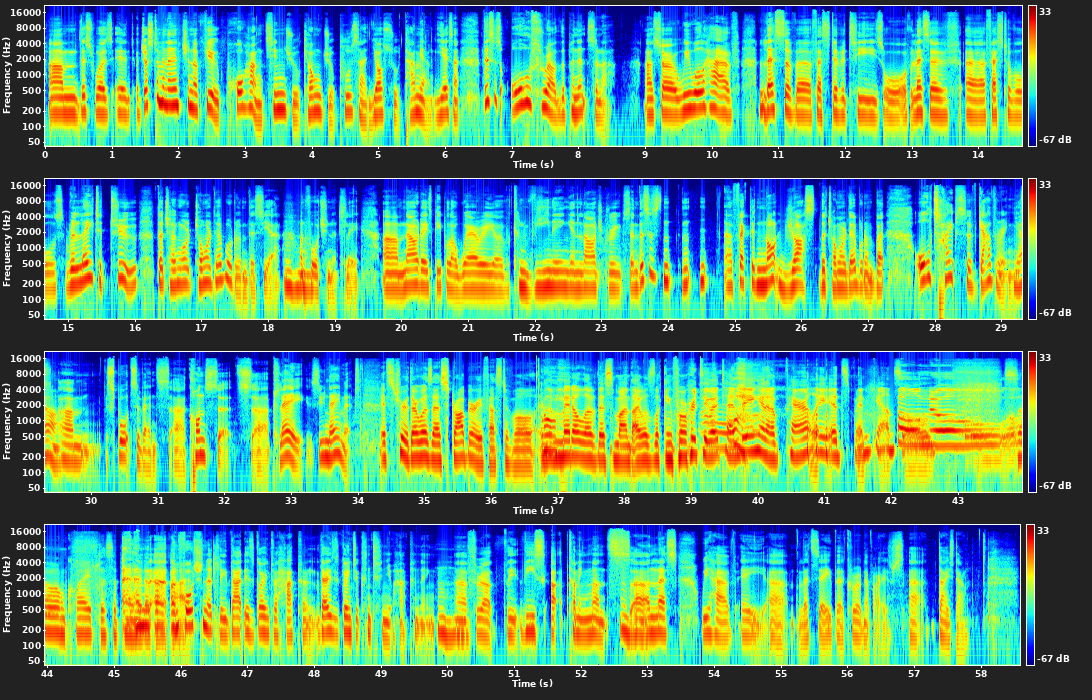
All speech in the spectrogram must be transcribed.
Um, this was in, just to mention a few: Pohang, Jinju, Gyeongju, Busan, Yeosu, Damyang, Yesan. This is all throughout the peninsula. Uh, so we will have less of uh, festivities or less of uh, festivals related to the Cheongwol Daeborum this year, unfortunately. Um, nowadays, people are wary of convening in large groups, and this is n- n- affected not just the Cheongwol Daeborum, but all types of gatherings, Yeah. um, sports events, uh, concerts, uh, plays, you name it. It's true. There was a strawberry festival in Oh. the middle of this month. I was looking forward to attending, and apparently it's been canceled. Oh no! So I'm quite disappointed and about uh, that. unfortunately, that is going to happen. That is going to continue happening Mm-hmm. uh, throughout the, these upcoming months, uh, unless we have a, uh, let's say, the coronavirus uh, dies down.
